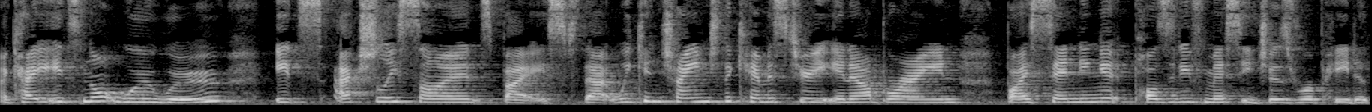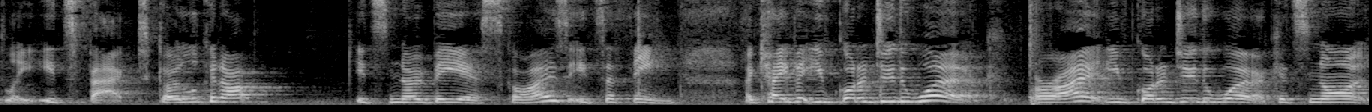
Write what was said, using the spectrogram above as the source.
okay? It's not woo woo it's actually science based that we can change the chemistry in our brain by sending it positive messages repeatedly. It's fact. Go look it up it's no bs guys. It's a thing. Okay but you've got to do the work all right? You've got to do the work. It's not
